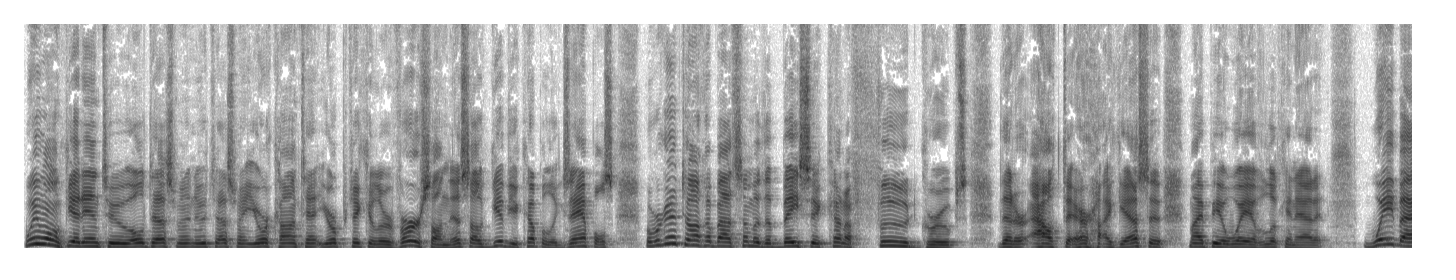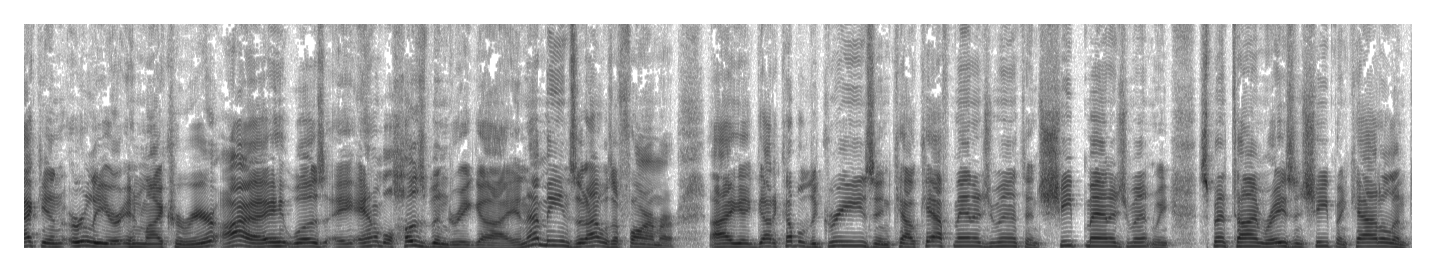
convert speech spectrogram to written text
we won't get into Old Testament, New Testament, your content, your particular verse on this. I'll give you a couple examples but we're going to talk about some of the basic kind of food groups that are out there, I guess. It might be a way of looking at it. Way back in earlier in my career i was a animal husbandry guy and that means that i was a farmer. I got a couple degrees in cow calf management and sheep management. We spent time raising sheep and cattle and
